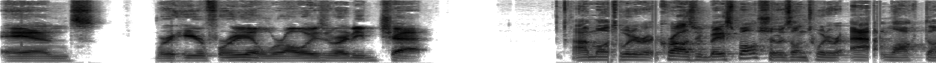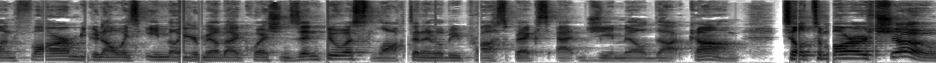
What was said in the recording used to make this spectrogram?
and we're here for you, and we're always ready to chat. I'm on Twitter at Crosby Baseball. Shows on Twitter at Locked On Farm. You can always email your mailbag questions into us, locked on MLB prospects at gmail.com. Till tomorrow's show,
